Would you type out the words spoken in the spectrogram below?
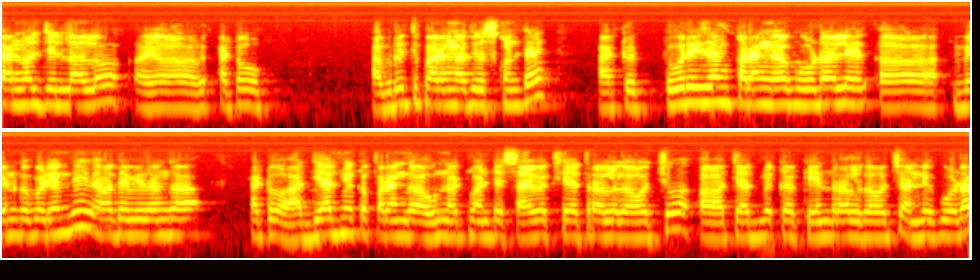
కర్నూలు జిల్లాలో అటు అభివృద్ధి పరంగా చూసుకుంటే అటు టూరిజం పరంగా కూడా వెనుకబడింది. అదే విధంగా అటు ఆధ్యాత్మిక పరంగా ఉన్నటువంటి శైవ క్షేత్రాలు కావచ్చు ఆధ్యాత్మిక కేంద్రాలు కావచ్చు అన్ని కూడా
